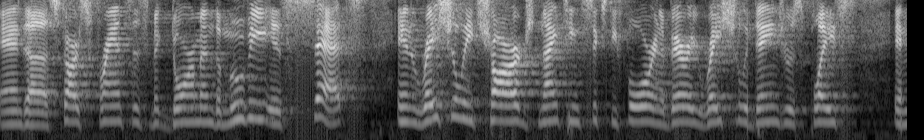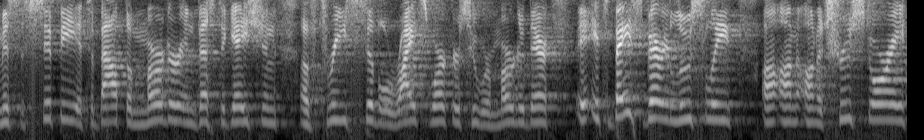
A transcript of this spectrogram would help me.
And uh, stars Frances McDormand. The movie is set in racially charged 1964 in a very racially dangerous place in Mississippi. It's about the murder investigation of three civil rights workers who were murdered there. It's based very loosely uh, on, on a true story.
